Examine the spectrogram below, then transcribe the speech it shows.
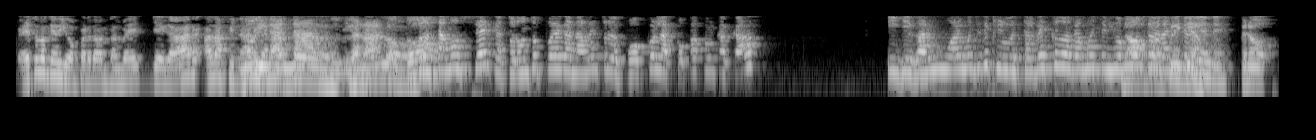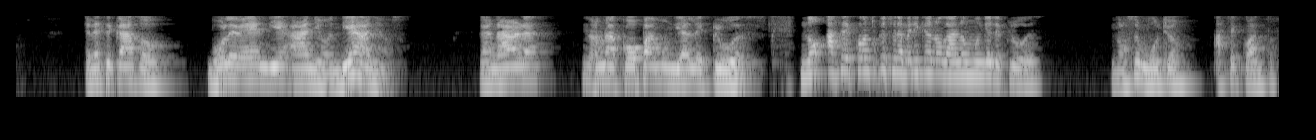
eso es lo que digo, perdón, tal vez llegar a la final No, y y ganar ganar, todo, y ganarlo ganar todo. Pero estamos cerca. Toronto puede ganar dentro de poco la copa con CACAF y llegar a jugar al Mundial de Clubes. Tal vez cuando hagamos este mismo No, podcast pero, el año que viene. pero en este caso, vos le ves en 10 años, en 10 años, ganar No. una Copa Mundial de Clubes. No, ¿hace cuánto que Sudamérica no gana un Mundial de Clubes? No sé mucho. ¿Hace cuánto?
